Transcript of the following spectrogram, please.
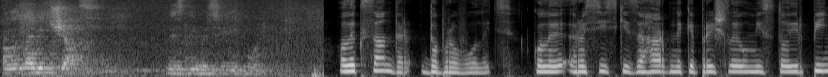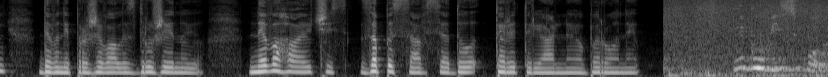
Але навіть час не зніме цієї болі. Олександр доброволець. Коли російські загарбники прийшли у місто Ірпінь, де вони проживали з дружиною, не вагаючись, записався до територіальної оборони. не був військовим.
